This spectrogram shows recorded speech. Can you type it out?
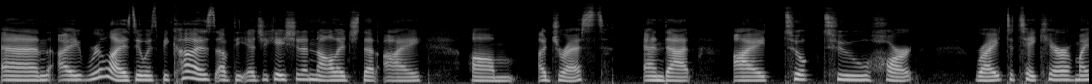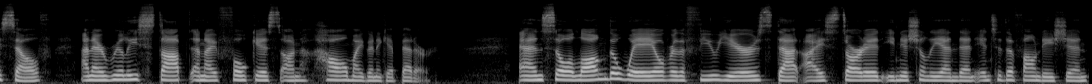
And I realized it was because of the education and knowledge that I um, addressed and that I took to heart, right, to take care of myself. And I really stopped and I focused on how am I going to get better. And so, along the way, over the few years that I started initially and then into the foundation,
